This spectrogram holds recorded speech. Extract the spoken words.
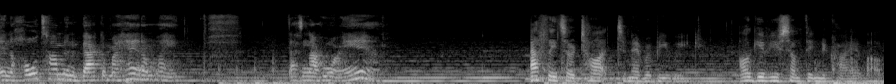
and the whole time in the back of my head, I'm like, that's not who I am. Athletes are taught to never be weak. I'll give you something to cry about.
